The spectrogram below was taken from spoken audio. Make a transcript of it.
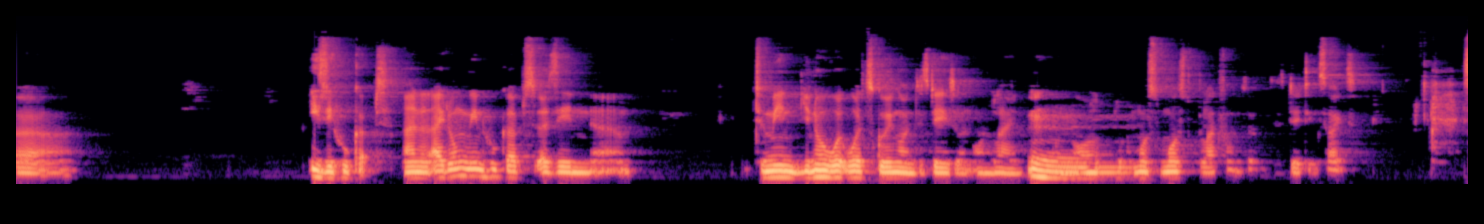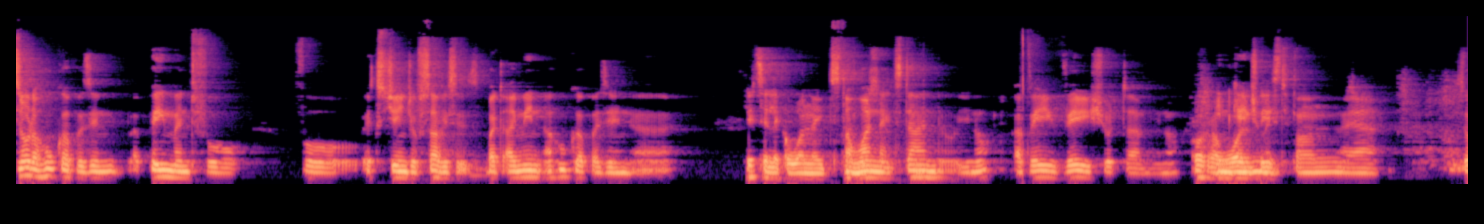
uh, easy hookups, and I don't mean hookups as in. Um, to mean, you know what, what's going on these days on online on all, Mm. most most platforms of these dating sites. It's not a hookup as in a payment for for exchange of services, but I mean a hookup as in uh, let's say like a one night stand or one night stand or you know a very very short term you know or a one day engagement. stand Yeah. So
